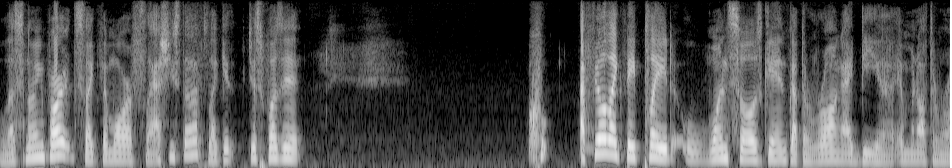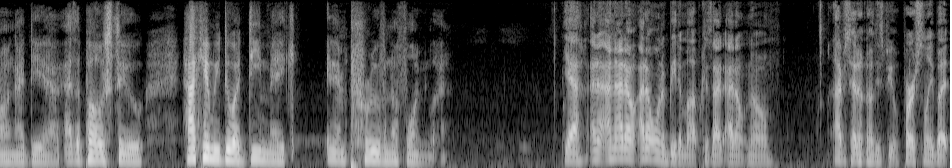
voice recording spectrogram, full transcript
less annoying parts, like the more flashy stuff. Like it just wasn't. I feel like they played one Souls game, got the wrong idea, and went off the wrong idea, as opposed to how can we do a demake and improve on the formula. Yeah, and and I don't I don't want to beat them up because I I don't know, obviously I don't know these people personally, but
